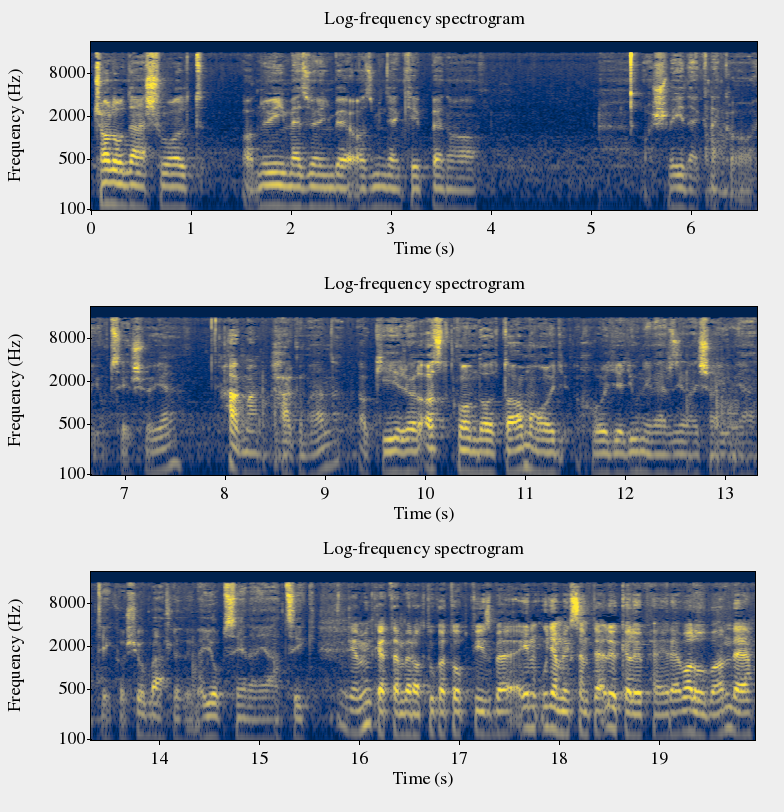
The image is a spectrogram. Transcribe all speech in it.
csalódás volt a női mezőnybe, az mindenképpen a, a svédeknek a jobb szélsője. Hagman. Hagman, akiről azt gondoltam, hogy, hogy egy univerzálisan jó játékos, jobb átlövőben, jobb szélen játszik. Igen, mindketten beraktuk a top 10-be. Én úgy emlékszem, te előkelőbb helyre valóban, de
